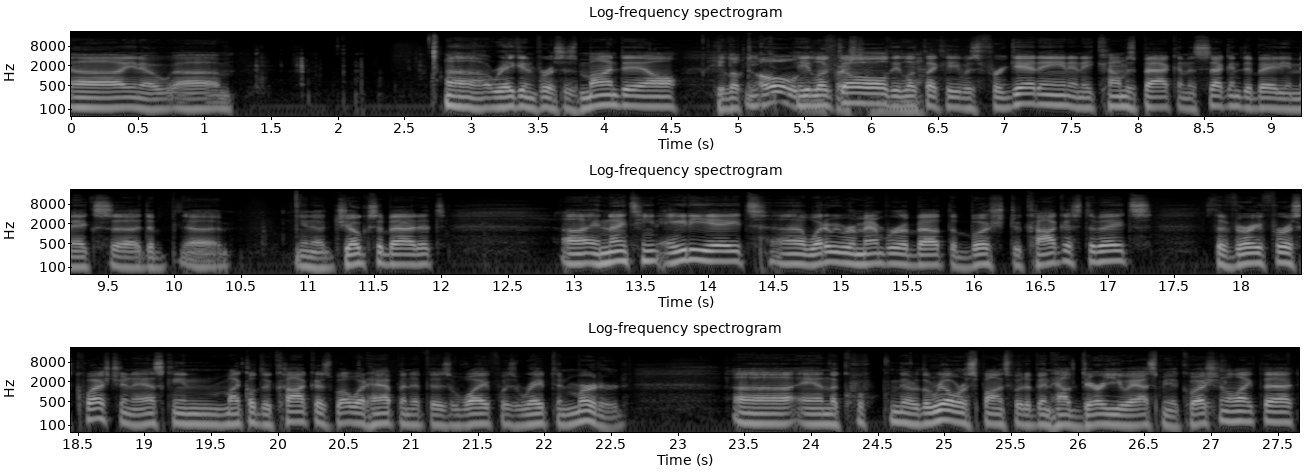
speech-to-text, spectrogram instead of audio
Uh, you know, um, uh, Reagan versus Mondale. He looked old. He the looked old. one, He looked yeah. like he was forgetting, and he comes back in the second debate. He makes, uh, de- uh, you know, jokes about it. Uh, in 1988, uh, what do we remember about the Bush Dukakis debates? It's the very first question asking Michael Dukakis what would happen if his wife was raped and murdered. Uh, and the, the real response would have been, "How dare you ask me a question like that?"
